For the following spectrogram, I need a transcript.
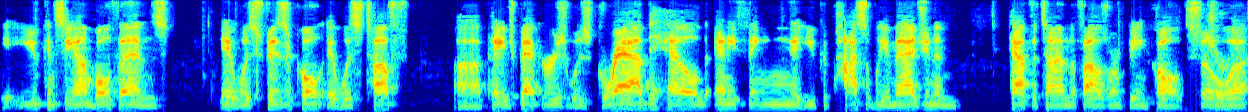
you can see on both ends, it was physical, it was tough. Uh, Paige Bueckers was grabbed, held, anything that you could possibly imagine, and half the time the fouls weren't being called. So sure. uh,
